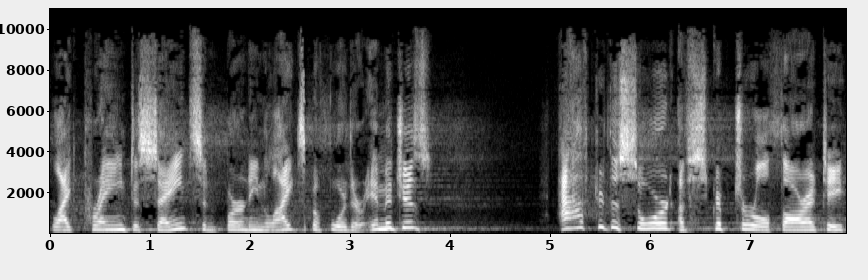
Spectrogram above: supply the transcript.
like praying to saints and burning lights before their images. After the sword of scriptural authority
